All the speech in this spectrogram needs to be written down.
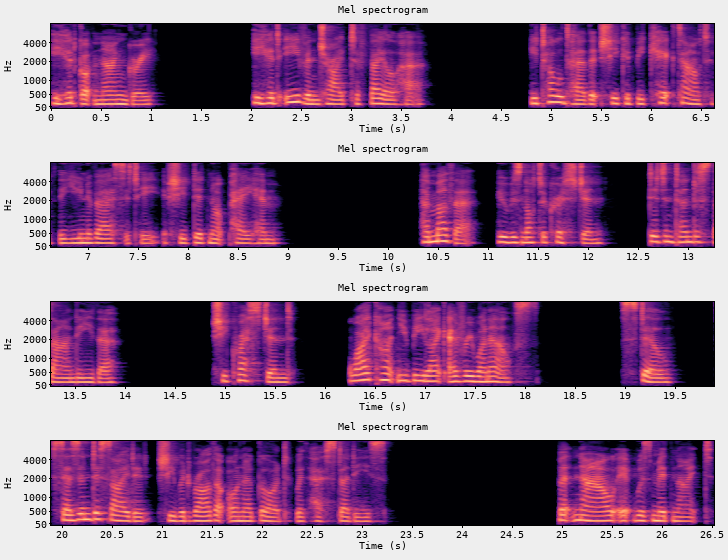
he had gotten angry. He had even tried to fail her. He told her that she could be kicked out of the university if she did not pay him. Her mother, who was not a Christian, didn't understand either. She questioned, Why can't you be like everyone else? Still, Sezim decided she would rather honour God with her studies. But now it was midnight.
